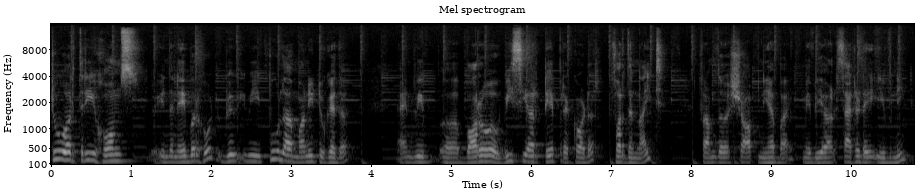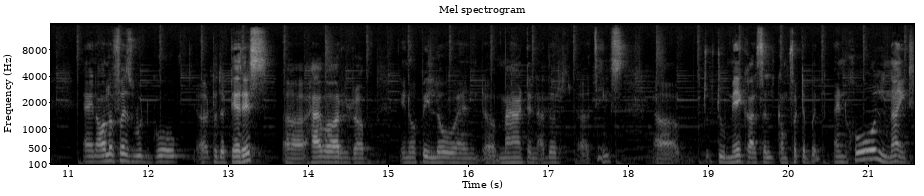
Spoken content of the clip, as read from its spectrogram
two or three homes in the neighborhood, we, we pool our money together and we uh, borrow a VCR tape recorder for the night from the shop nearby, maybe a Saturday evening. And all of us would go uh, to the terrace, have our you know pillow and mat and other things uh, to, to, make ourselves comfortable. And whole night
